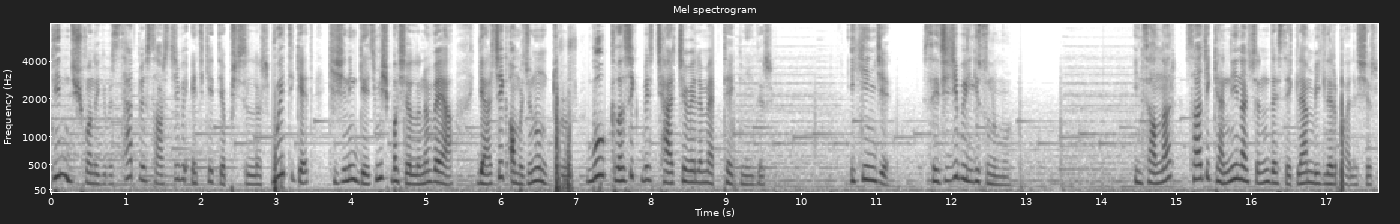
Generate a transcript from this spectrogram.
din düşmanı gibi sert ve sarsıcı bir etiket yapıştırılır. Bu etiket kişinin geçmiş başarılarını veya gerçek amacını unutturur. Bu klasik bir çerçeveleme tekniğidir. İkinci, seçici bilgi sunumu. İnsanlar sadece kendi inançlarını destekleyen bilgileri paylaşır.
